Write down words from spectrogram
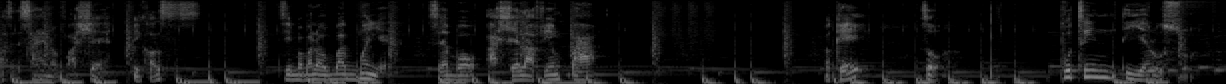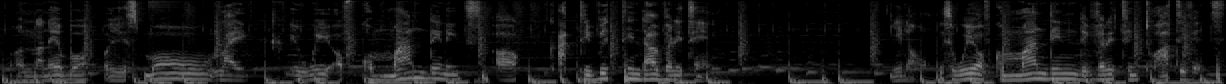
as a sign of àṣẹ because tí babaláwo bá gbọ́n yẹn ṣẹbọ àṣẹ la fi ń pa okay so putting the Yerosun on an ebo is more like a way of commanding it or activating that very thing. You know, it's a way of commanding the very thing to activate.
